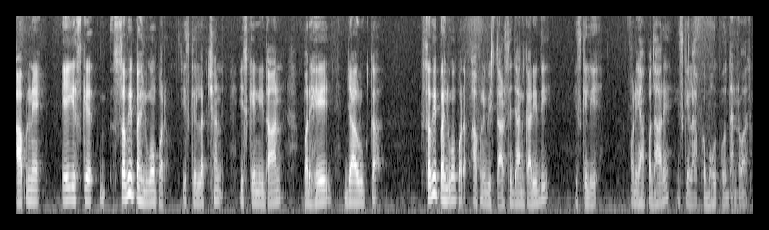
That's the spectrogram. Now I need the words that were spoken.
आपने एस के सभी पहलुओं पर इसके लक्षण, इसके निदान, परहेज, जागरूकता सभी पहलुओं पर आपने विस्तार से जानकारी दी। इसके लिए और यहाँ पधारे, इसके लिए आपका बहुत बहुत धन्यवाद।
